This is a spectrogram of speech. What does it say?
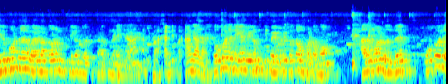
இது போன்ற வருடந்தோறும் நிகழ்வு நடக்கும் நினைக்கிறேன். ஒவ்வொரு நிகழ்விலும் இப்போ எப்படி புத்தகம் போட்டோமோ அதுபோல் வந்து ஒவ்வொரு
